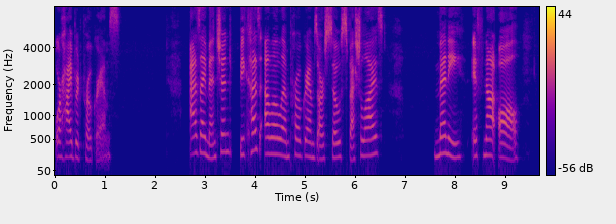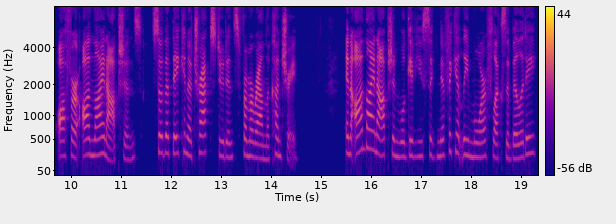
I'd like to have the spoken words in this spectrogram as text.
or hybrid programs. As I mentioned, because LLM programs are so specialized, many, if not all, offer online options so that they can attract students from around the country. An online option will give you significantly more flexibility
